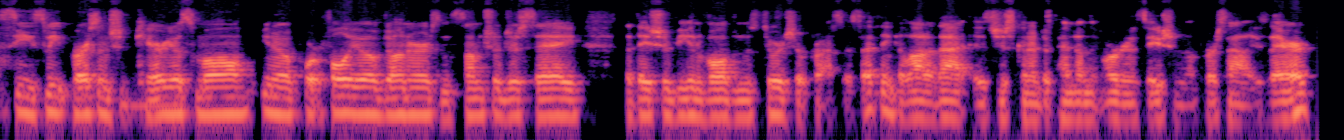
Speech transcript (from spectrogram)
C-suite person should carry a small, you know, portfolio of donors, and some should just say that they should be involved in the stewardship process. I think a lot of that is just going to depend on the organization and the personalities there.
